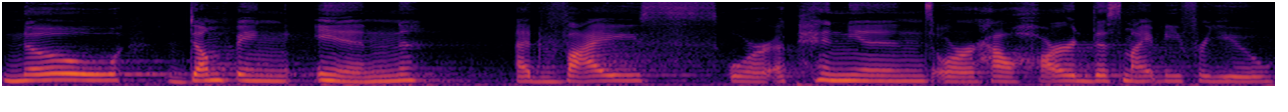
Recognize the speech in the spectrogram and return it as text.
No dumping in advice or opinions or how hard this might be for you.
